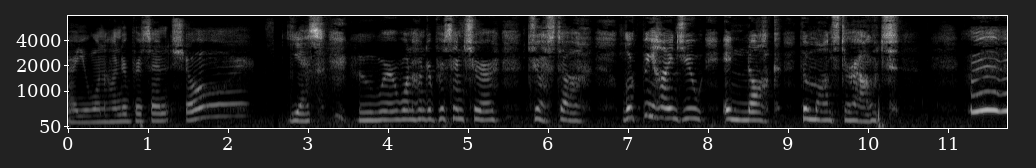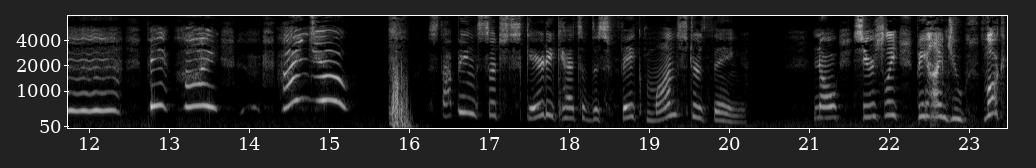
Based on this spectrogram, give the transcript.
Are you 100% sure? Yes, we're 100% sure. Just, uh, look behind you and knock the monster out. Behind, behind you! Stop being such scaredy cats of this fake monster thing. No, seriously, behind you. Look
